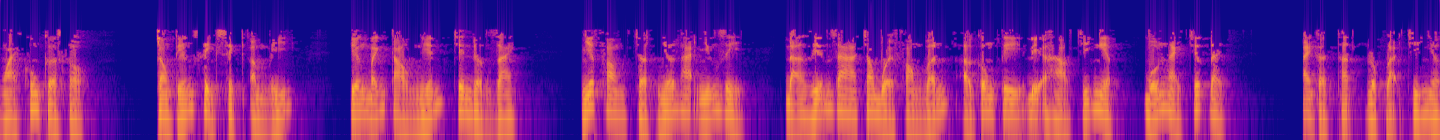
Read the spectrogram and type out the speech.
ngoài khung cửa sổ. Trong tiếng xịch xịch ẩm ý, tiếng bánh tàu nghiến trên đường dây. Nhiếp Phong chợt nhớ lại những gì đã diễn ra trong buổi phỏng vấn ở công ty địa hảo trí nghiệp 4 ngày trước đây. Anh cẩn thận lục lại trí nhớ.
